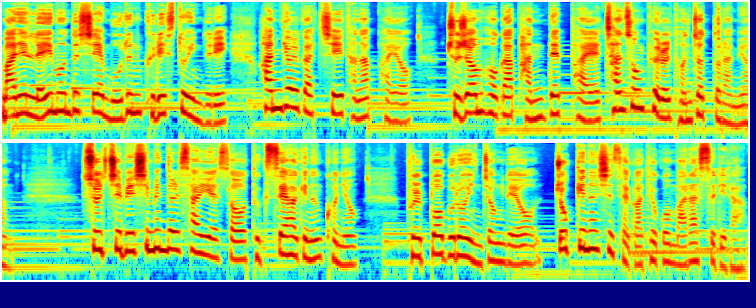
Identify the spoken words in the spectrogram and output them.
만일 레이몬드 씨의 모든 그리스도인들이 한결같이 단합하여 주점 허가 반대파에 찬성표를 던졌더라면 술집이 시민들 사이에서 득세하기는커녕 불법으로 인정되어 쫓기는 신세가 되고 말았으리라.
